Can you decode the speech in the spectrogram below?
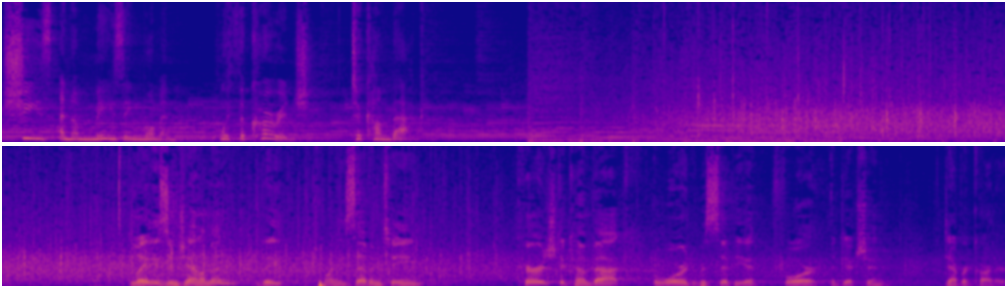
She's an amazing woman with the courage to come back. Ladies and gentlemen, the 2017 Courage to Come Back Award recipient for addiction, Deborah Carter.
